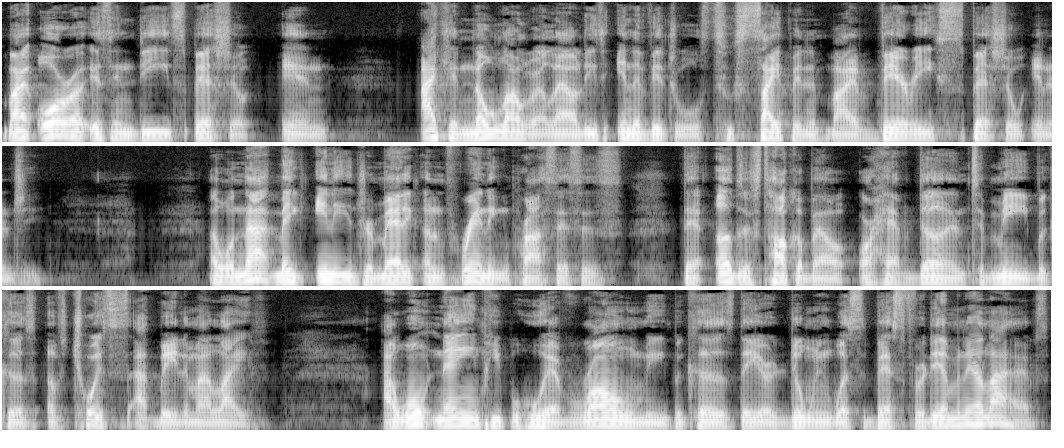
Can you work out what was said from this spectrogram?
My aura is indeed special and I can no longer allow these individuals to siphon my very special energy. I will not make any dramatic unfriending processes that others talk about or have done to me because of choices I've made in my life. I won't name people who have wronged me because they are doing what's best for them in their lives.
